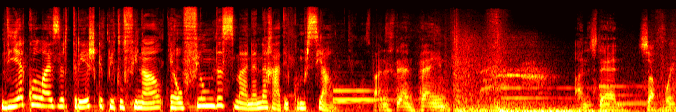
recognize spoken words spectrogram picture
The Equalizer 3, capítulo final, é o filme da semana na rádio comercial. I understand pain. I understand suffering.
